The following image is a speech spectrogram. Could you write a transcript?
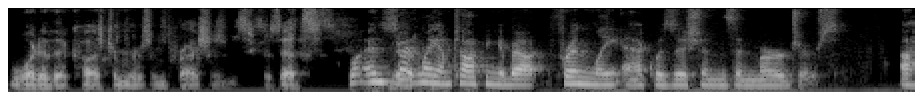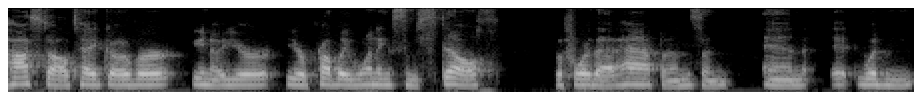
what are the customers' impressions because that's well, and certainly I'm talking about friendly acquisitions and mergers. A hostile takeover, you know, you're you're probably wanting some stealth before that happens, and and it wouldn't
